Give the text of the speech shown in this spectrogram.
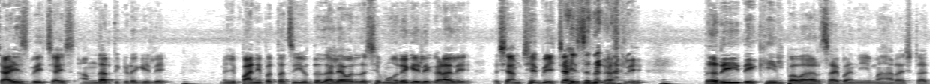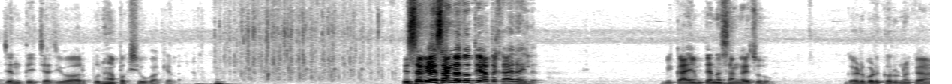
चाळीस बेचाळीस आमदार तिकडे गेले. म्हणजे पानिपताचं युद्ध झाल्यावर जसे मोहरे गेले गळाले तसे आमचे बेचाळीस जण गळाले. तरी देखील पवार साहेबांनी महाराष्ट्रात जनतेच्या जीवावर पुन्हा पक्ष उभा केला. हे सगळे सांगत होते आता काय राहिलं? मी कायम त्यांना सांगायचो गडबड करू नका.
